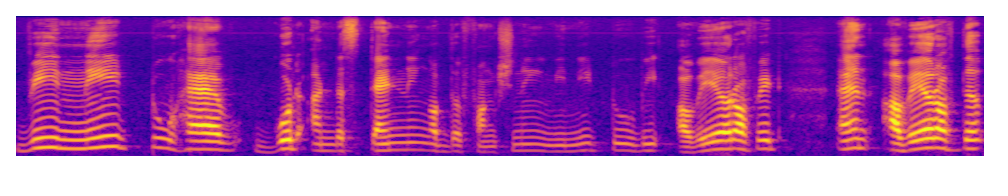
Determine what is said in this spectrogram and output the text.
We need to have good understanding of the functioning, we need to be aware of it and aware of the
